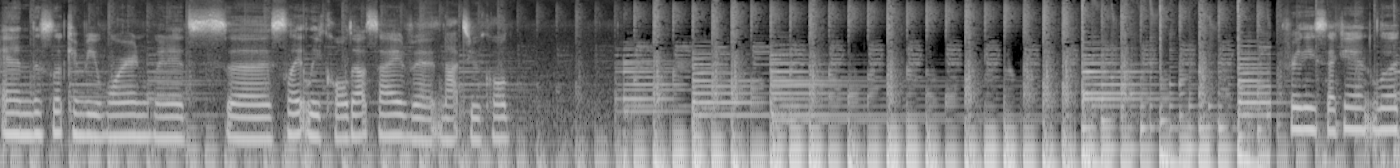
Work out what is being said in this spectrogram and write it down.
and this look can be worn when it's uh, slightly cold outside but not too cold. For the second look,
